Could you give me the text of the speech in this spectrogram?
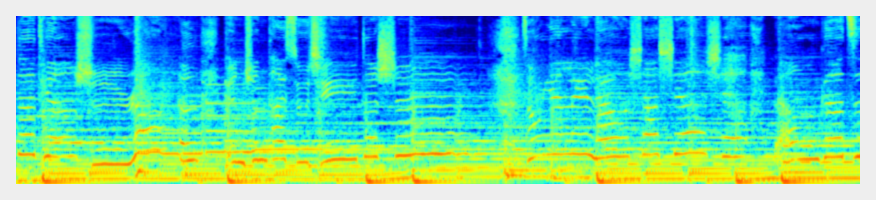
的天使让恨变成太俗气的事从眼里流下谢谢两个字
